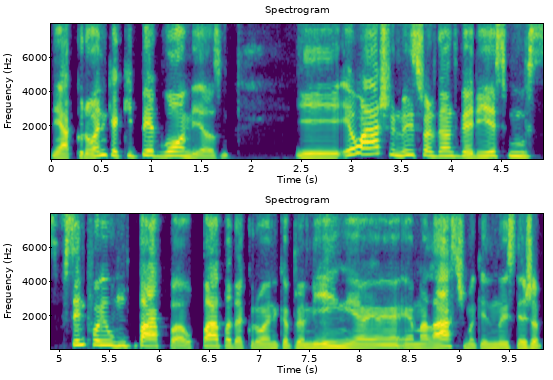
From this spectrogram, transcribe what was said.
É a crônica que pegou mesmo. E eu acho Luiz Fernando Veríssimo sempre foi um papa, o papa da crônica para mim. É, é, uma lástima que ele não esteja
